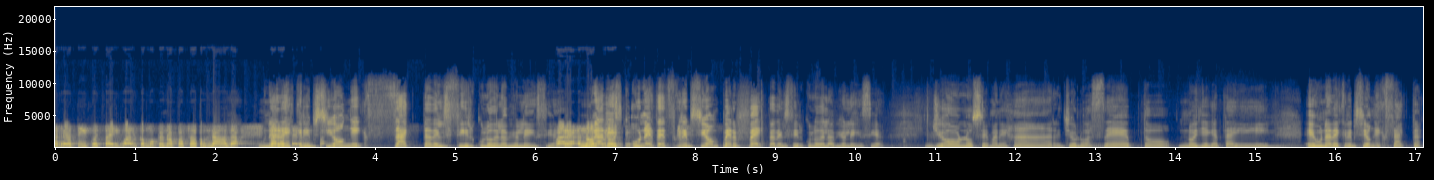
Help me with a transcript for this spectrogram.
al ratico está igual como que no ha pasado nada. Una Para descripción exacta del círculo de la violencia. Para- no, una, pero dis- yo- una descripción perfecta del círculo de la violencia. Yo lo sé manejar, yo lo acepto, no llega hasta ahí. Es una descripción exacta.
